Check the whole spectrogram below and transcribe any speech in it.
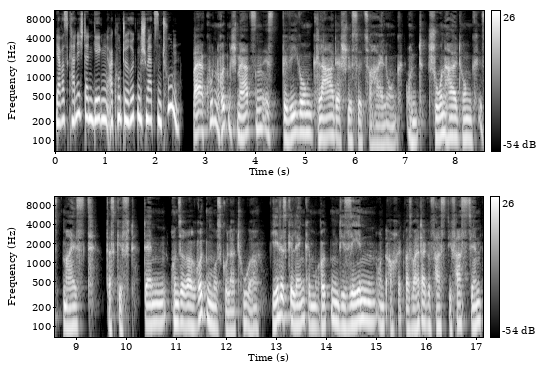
Ja, was kann ich denn gegen akute Rückenschmerzen tun? Bei akuten Rückenschmerzen ist Bewegung klar der Schlüssel zur Heilung und Schonhaltung ist meist das Gift. Denn unsere Rückenmuskulatur, jedes Gelenk im Rücken, die Sehnen und auch etwas weiter gefasst die Faszien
